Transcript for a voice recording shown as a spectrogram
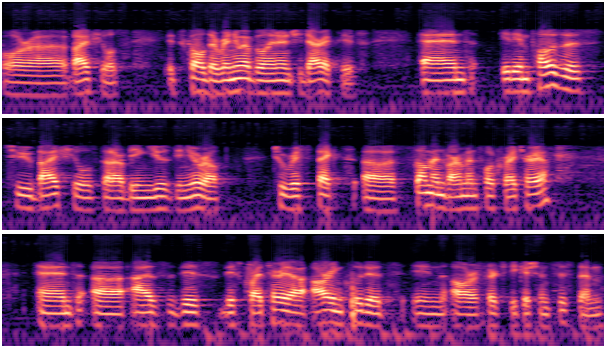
for uh, biofuels. It's called the Renewable Energy Directive. And it imposes to biofuels that are being used in Europe to respect uh, some environmental criteria. And uh, as this, this criteria are included in our certification system,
